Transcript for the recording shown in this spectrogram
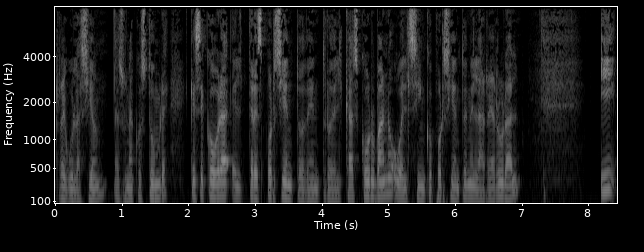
regulación, es una costumbre que se cobra el 3% dentro del casco urbano o el 5% en el área rural y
